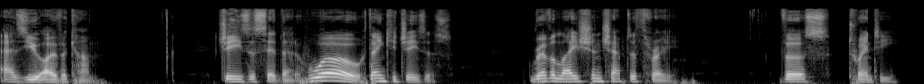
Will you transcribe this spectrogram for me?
as you overcome. Jesus said that. Whoa, thank you, Jesus. Revelation chapter 3, verse 20.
